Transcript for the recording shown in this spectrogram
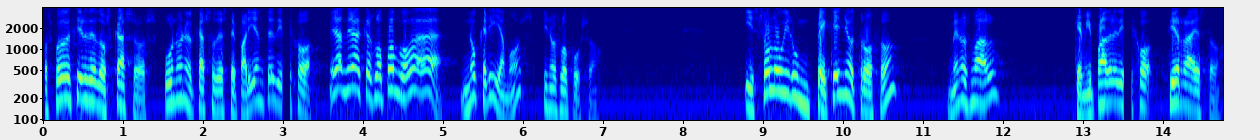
Os puedo decir de dos casos. Uno, en el caso de este pariente, dijo, mirad, mirad, que os lo pongo, no queríamos, y nos lo puso. Y solo oír un pequeño trozo, menos mal que mi padre dijo, cierra esto,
